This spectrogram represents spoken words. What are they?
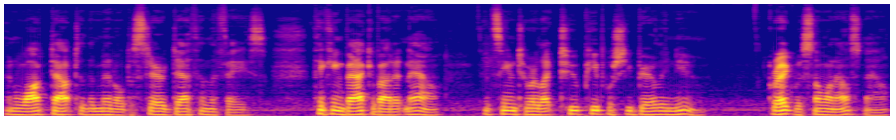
and walked out to the middle to stare death in the face. Thinking back about it now, it seemed to her like two people she barely knew. Greg was someone else now,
